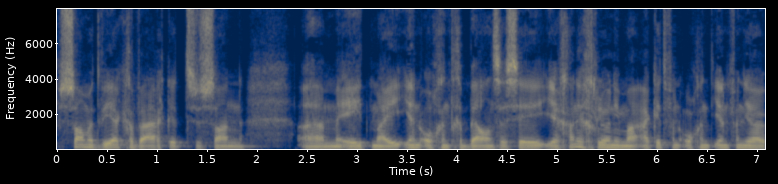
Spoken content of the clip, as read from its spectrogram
saam met wie ek gewerk het, Susan ehm um, het my een oggend gebel en sy sê jy gaan nie glo nie maar ek het vanoggend een van jou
